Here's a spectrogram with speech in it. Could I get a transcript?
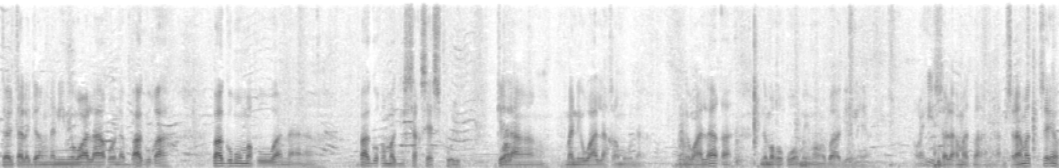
dahil talagang naniniwala ako na bago ka bago mo makuha na bago ka maging successful kailangang maniwala ka muna. Maniwala ka na makukuha mo yung mga bagay na yan. Okay salamat. Maraming maraming salamat sa iyo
